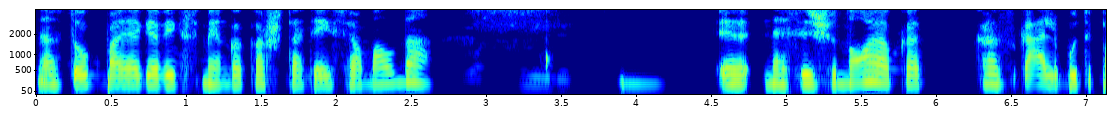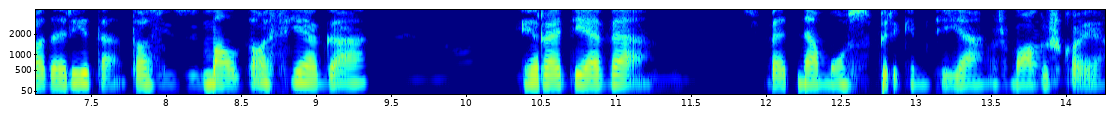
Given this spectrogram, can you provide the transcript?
nes daug pajėgia veiksminga karšta teisėjo malda ir nes jis žinojo, kad kas gali būti padaryta, tos maldos jėga yra Dieve, bet ne mūsų prigimtyje žmogiškoje.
